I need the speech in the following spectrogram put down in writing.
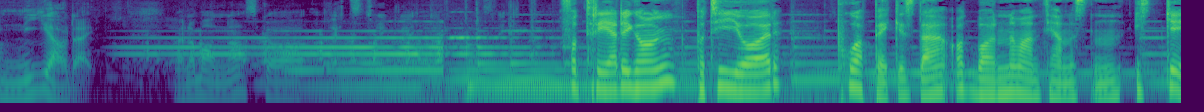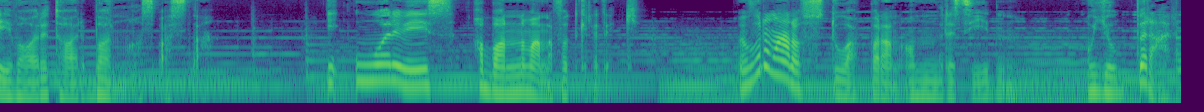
ni av dem. For tredje gang på ti år påpekes det at barnevernstjenesten ikke ivaretar barnas beste. I årevis har barnevernet fått kritikk. Men hvordan er det å stå på den andre siden? Og jobbe der.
